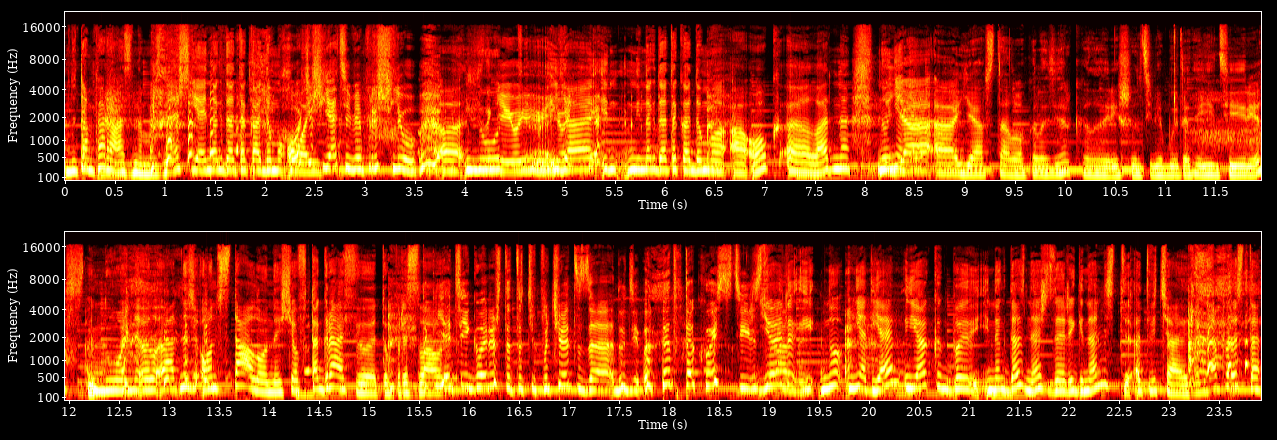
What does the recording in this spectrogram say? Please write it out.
Ну там по-разному, знаешь. Я иногда такая думаю, ой. Хочешь, я тебе пришлю? Э, ну, я иногда такая думаю, а ок, э, ладно. Ну, нет, я, э, я встал около зеркала решил, тебе будет это интересно. Ну, ладно, он встал, он еще фотографию эту прислал. Я тебе говорю, что это, типа, что это за... Ну, типа, это такой стиль я это, Ну, нет, я, я как бы иногда, знаешь, за оригинальность отвечаю. Иногда просто,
